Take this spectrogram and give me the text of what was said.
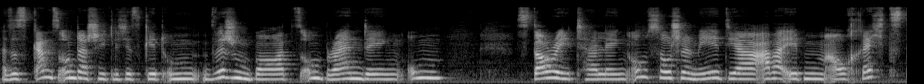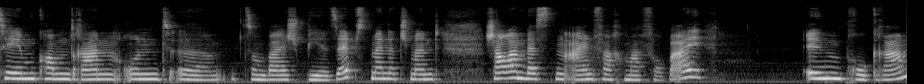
Also es ist ganz unterschiedlich. Es geht um Vision Boards, um Branding, um Storytelling, um Social Media, aber eben auch Rechtsthemen kommen dran und äh, zum Beispiel Selbstmanagement. Schau am besten einfach mal vorbei im Programm.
